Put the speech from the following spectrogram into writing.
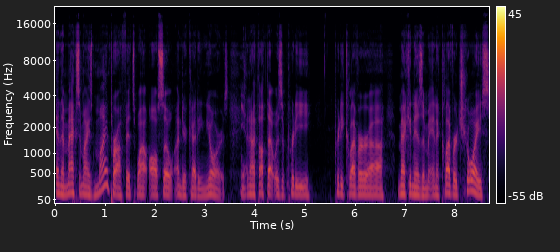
and then maximize my profits while also undercutting yours? Yeah. And I thought that was a pretty, pretty clever uh, mechanism and a clever choice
